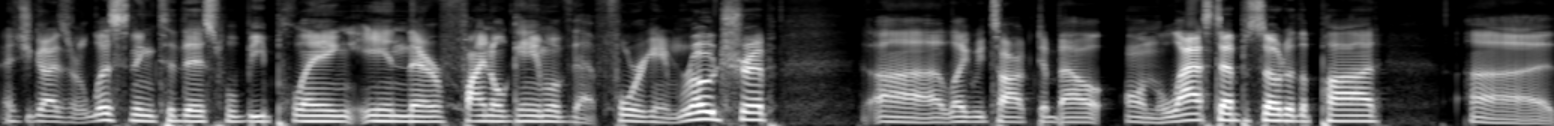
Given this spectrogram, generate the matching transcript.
As you guys are listening to this, will be playing in their final game of that four game road trip. Uh, like we talked about on the last episode of the pod, uh,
